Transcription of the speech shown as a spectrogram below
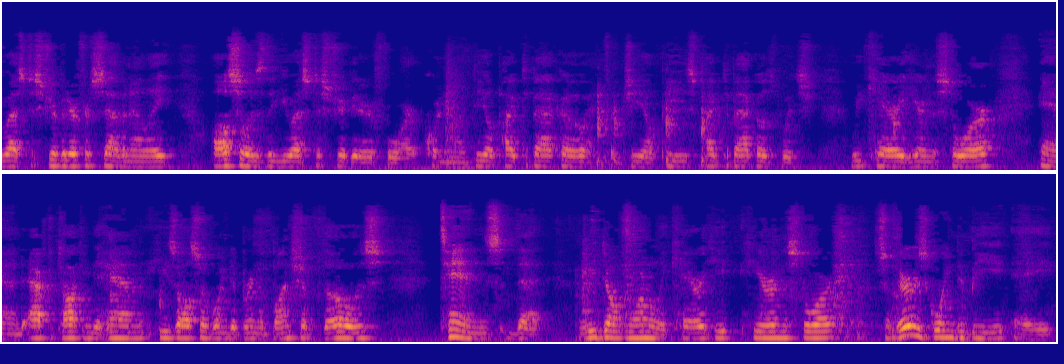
U.S. distributor for Savinelli, also is the U.S. distributor for Cornell Diehl pipe tobacco and for GLP's pipe tobaccos, which we carry here in the store. And after talking to him, he's also going to bring a bunch of those tins that we don't normally carry he, here in the store. So there is going to be a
